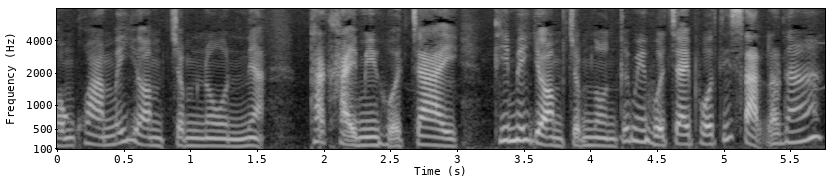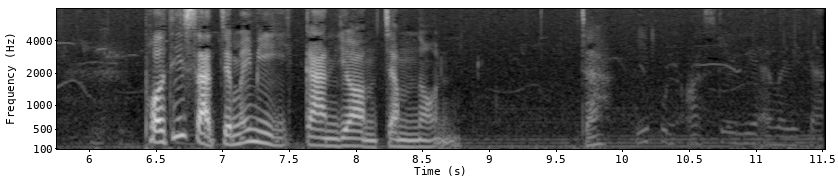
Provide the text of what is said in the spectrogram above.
ของความไม่ยอมจำนนเนี่ยถ้าใครมีหัวใจที่ไม่ยอมจำนนก็มีหัวใจโพธิสัตว์แล้วนะ โพธิสัตว์จะไม่มีการยอมจำนนจ้ะญี่ปุ่นออสเตรเลียอเมริกา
